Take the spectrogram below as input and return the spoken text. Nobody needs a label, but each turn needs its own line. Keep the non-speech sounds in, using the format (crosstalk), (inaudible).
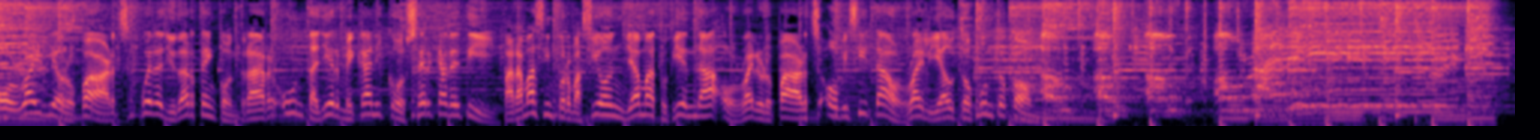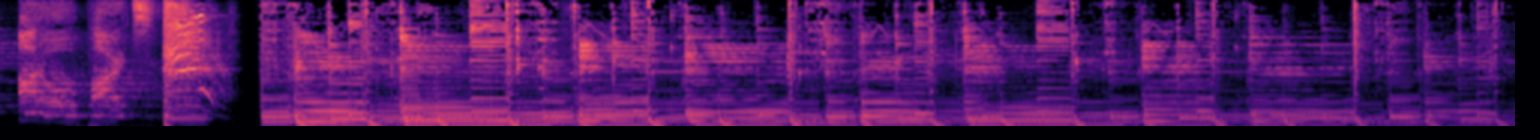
O'Reilly Auto Parts puede ayudarte a encontrar un taller mecánico cerca de ti. Para más información, llama a tu tienda O'Reilly Auto Parts o visita oreillyauto.com.
oh, oh, O'Reilly Auto Parts.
